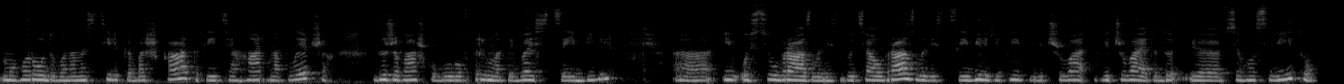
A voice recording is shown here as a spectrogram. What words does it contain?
мого роду вона настільки важка, такий тягар на плечах, дуже важко було втримати весь цей біль. е, І ось цю образливість, бо ця образливість, цей біль, який відчуває, відчуваєте до е, всього світу,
